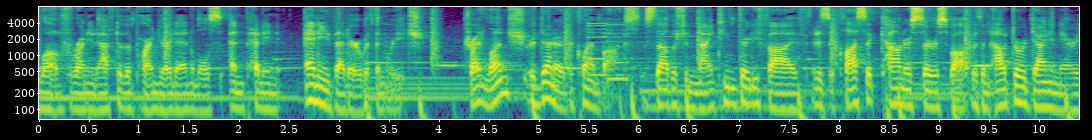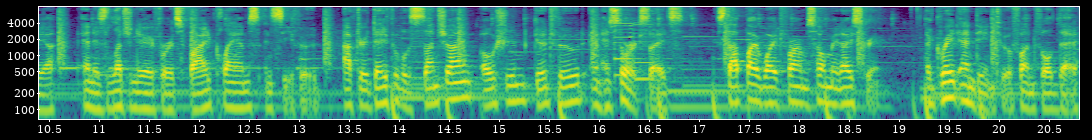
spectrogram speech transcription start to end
love running after the barnyard animals and petting any that are within reach. Try lunch or dinner at the Clam Box. Established in 1935, it is a classic counter serve spot with an outdoor dining area and is legendary for its fried clams and seafood. After a day filled with sunshine, ocean, good food, and historic sites, stop by White Farm's homemade ice cream. A great ending to a fun filled day.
